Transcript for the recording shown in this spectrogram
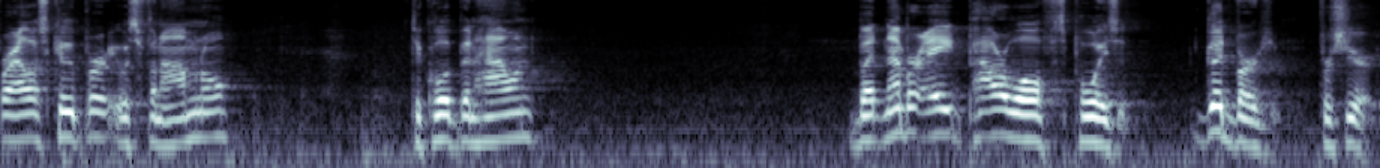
for Alice Cooper. It was phenomenal, to quote Ben Howland. But number eight, Powerwolf's Poison. Good version, for sure.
